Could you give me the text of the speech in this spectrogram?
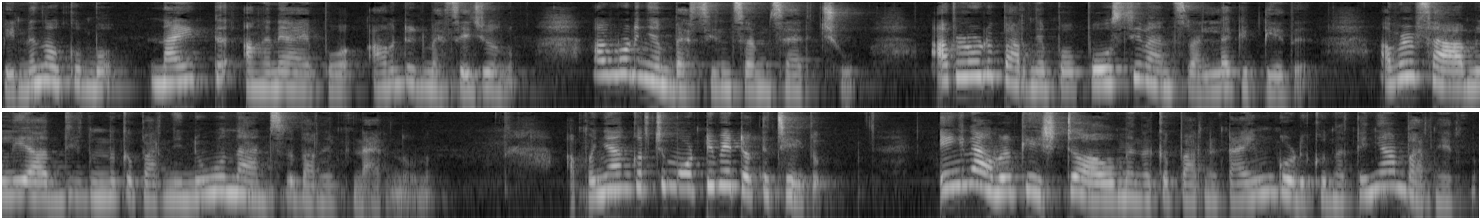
പിന്നെ നോക്കുമ്പോൾ നൈറ്റ് അങ്ങനെ ആയപ്പോൾ അവന്റെ ഒരു മെസ്സേജ് വന്നു. അവളോട് ഞാൻ ബസ്സിൽ സംസാരിച്ചു. അവളോട് പറഞ്ഞപ്പോൾ പോസിറ്റീവ് ആൻസർ അല്ല കിട്ടിയത്. അവൾ ഫാമിലി അത് നിന്നൊക്കെ പറഞ്ഞ് നൂന്ന് ആൻസർ പറഞ്ഞിട്ടുണ്ടായിരുന്നു എന്ന് അപ്പോൾ ഞാൻ കുറച്ച് മോട്ടിവേറ്റൊക്കെ ചെയ്തു. ഇങ്ങനെ അവൾക്ക് ഇഷ്ടമാവും എന്നൊക്കെ പറഞ്ഞ് ടൈം കൊടുക്കുന്നൊക്കെ ഞാൻ പറഞ്ഞിരുന്നു.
